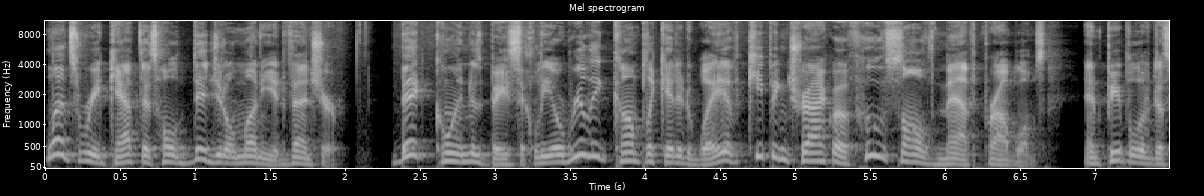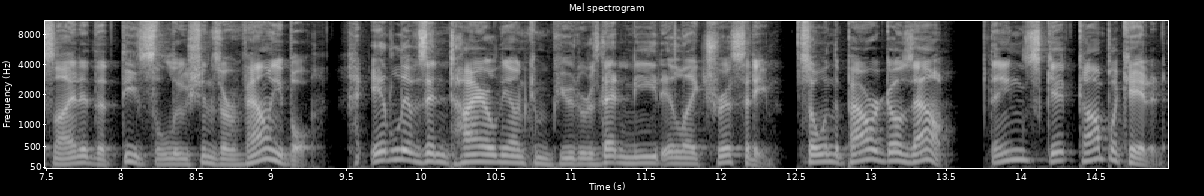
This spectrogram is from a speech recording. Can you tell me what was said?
let's recap this whole digital money adventure. Bitcoin is basically a really complicated way of keeping track of who solves math problems, and people have decided that these solutions are valuable. It lives entirely on computers that need electricity, so when the power goes out, things get complicated.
